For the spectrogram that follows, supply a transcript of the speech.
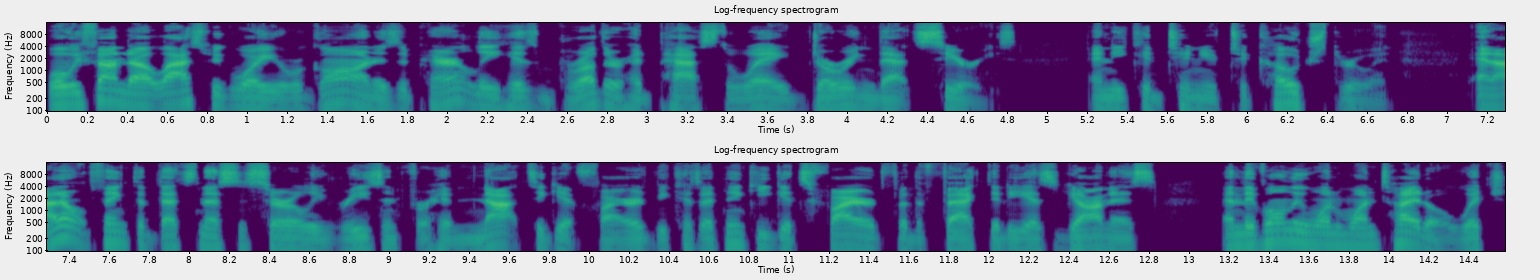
What we found out last week while you were gone is apparently his brother had passed away during that series, and he continued to coach through it. And I don't think that that's necessarily reason for him not to get fired because I think he gets fired for the fact that he has Giannis, and they've only won one title, which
